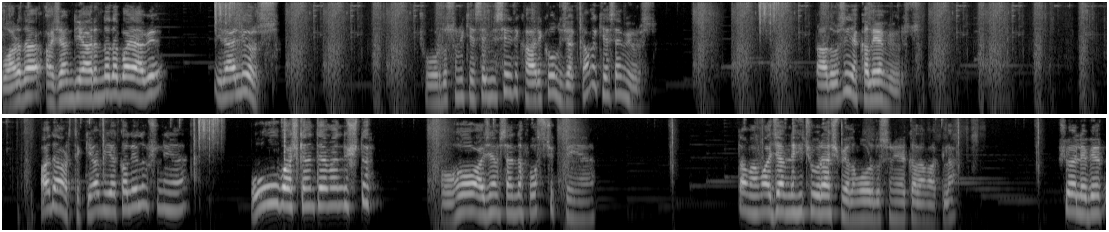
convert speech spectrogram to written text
Bu arada Acem diyarında da bayağı bir ilerliyoruz. Şu ordusunu kesebilseydik harika olacaktı ama kesemiyoruz. Daha doğrusu yakalayamıyoruz. Hadi artık ya bir yakalayalım şunu ya. Oo başkent hemen düştü. Oho Acem sen de fos çıktın ya. Tamam Acem'le hiç uğraşmayalım ordusunu yakalamakla. Şöyle bir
